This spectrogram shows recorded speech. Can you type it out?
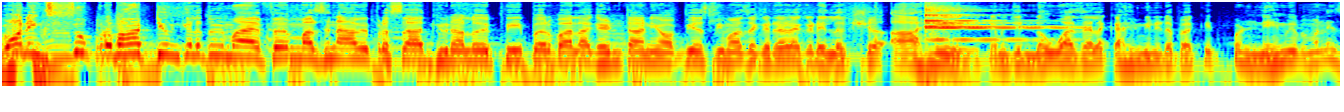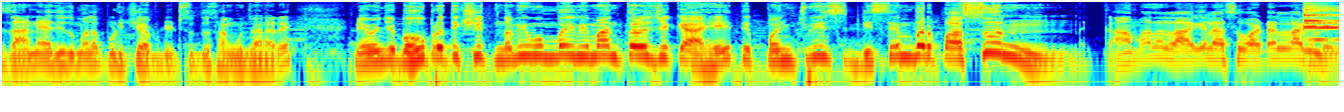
गुड मॉर्निंग सुप्रभात ट्यून केलं तुम्ही माय एफ एम माझं नाव आहे प्रसाद. घेऊन आलोय पेपरवाला घंटा आणि ऑब्विसली माझं घड्याळाकडे लक्ष आहे. म्हणजे नऊ वाजायला काही मिनिटं बाकी आहेत, पण नेहमीप्रमाणे जाण्याआधी तुम्हाला पुढची अपडेट सुद्धा सांगून जाणार आहे. म्हणजे बहुप्रतीक्षित नवी मुंबई विमानतळ जे काय आहे ते पंचवीस डिसेंबरपासून कामाला लागेल असं वाटायला लागलंय.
